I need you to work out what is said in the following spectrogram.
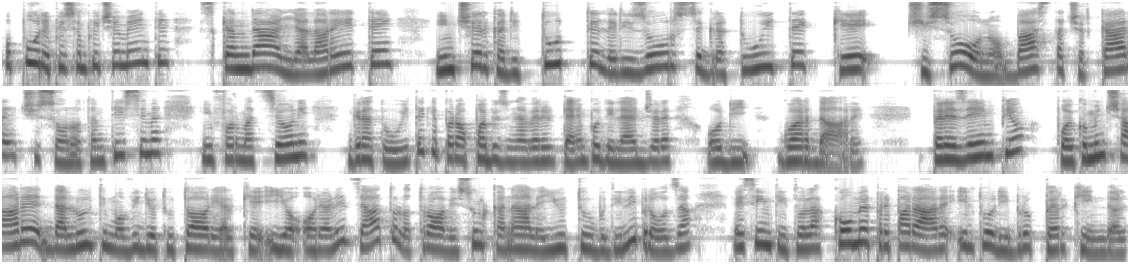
oppure più semplicemente scandaglia la rete in cerca di tutte le risorse gratuite che ci sono, basta cercare, ci sono tantissime informazioni gratuite che però poi bisogna avere il tempo di leggere o di guardare. Per esempio, Puoi cominciare dall'ultimo video tutorial che io ho realizzato, lo trovi sul canale YouTube di Librosa e si intitola Come preparare il tuo libro per Kindle.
